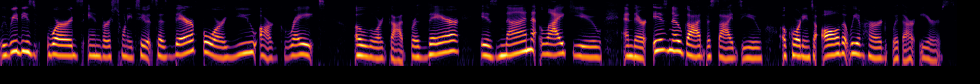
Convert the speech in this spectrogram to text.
We read these words in verse 22. It says, Therefore, you are great. O Lord God, for there is none like you, and there is no God besides you, according to all that we have heard with our ears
